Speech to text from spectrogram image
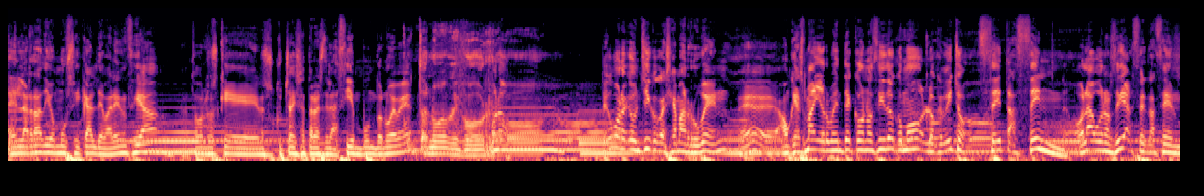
en la radio musical de Valencia. A todos los que nos escucháis a través de la 100.9. nueva y borrón. tengo por aquí un chico que se llama Rubén, eh, aunque es mayormente conocido como lo que he dicho, ZCen. Hola, buenos días, ZCen.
